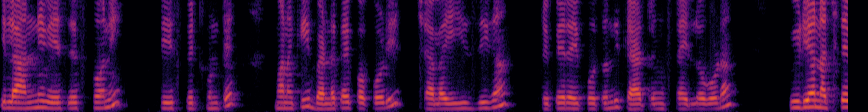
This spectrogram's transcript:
ఇలా అన్నీ వేసేసుకొని తీసి పెట్టుకుంటే మనకి బెండకాయ పకోడీ చాలా ఈజీగా ప్రిపేర్ అయిపోతుంది క్యాటరింగ్ స్టైల్లో కూడా. వీడియో నచ్చితే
